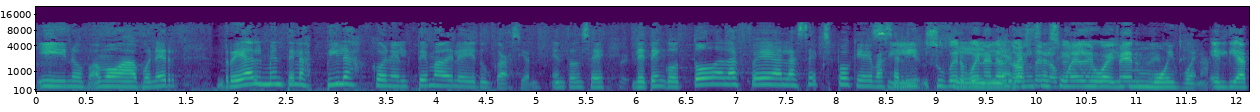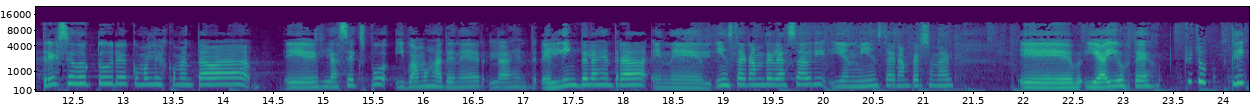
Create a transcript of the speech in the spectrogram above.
y nos vamos a poner realmente las pilas con el tema de la educación. Entonces, le tengo toda la fe a la Sexpo que va a salir súper buena la. No organización igual. perder. muy buena. El día 13 de octubre, como les comentaba, es la Sexpo y vamos a tener las el link de las entradas en el Instagram de la Sabri y en mi Instagram personal. Eh, y ahí ustedes, clic,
